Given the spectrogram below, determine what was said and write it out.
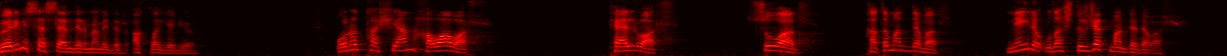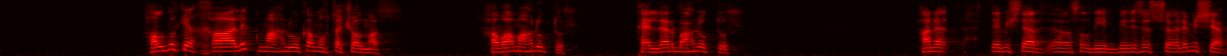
Böyle bir seslendirme midir akla geliyor? Onu taşıyan hava var. Tel var. Su var. Katı madde var. Neyle ulaştıracak madde de var. Halbuki Halik mahluka muhtaç olmaz. Hava mahluktur. Teller mahluktur. Hani demişler nasıl diyeyim birisi söylemiş ya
